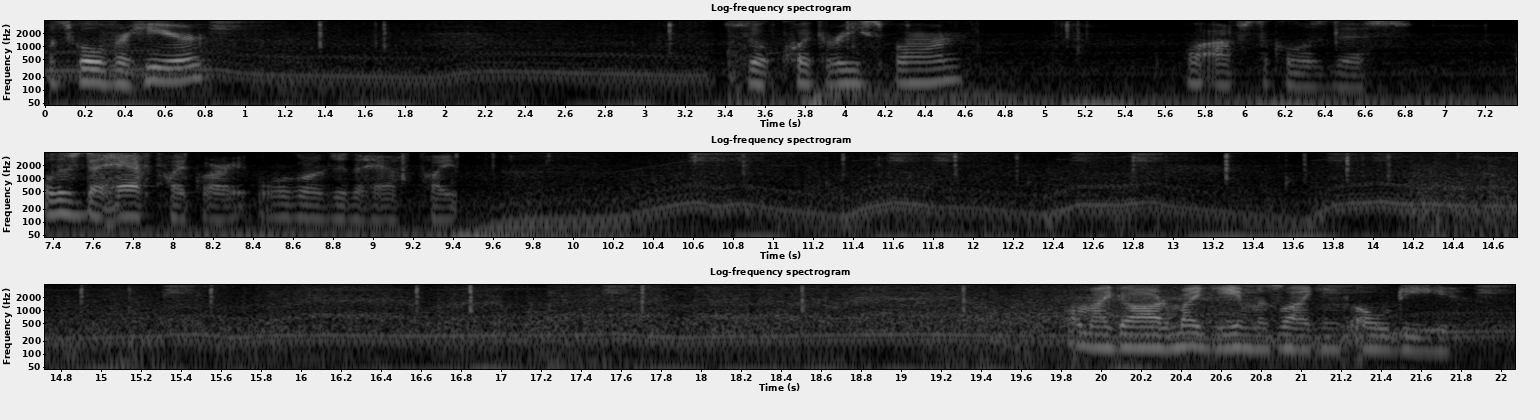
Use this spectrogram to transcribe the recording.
let's go over here. So quick respawn. What obstacle is this? Oh, this is the half pipe. All right, we're gonna do the half pipe. Oh my god, my game is lagging OD.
